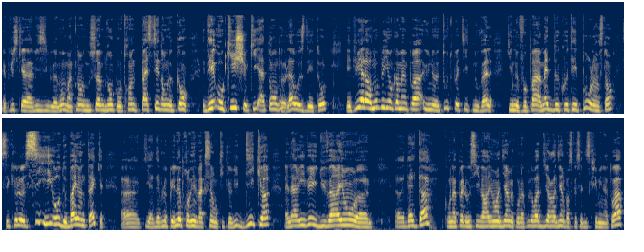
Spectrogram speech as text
et puisque visiblement maintenant nous sommes donc en train de passer dans le camp des hawkish qui attendent la hausse des taux. Et puis alors n'oublions quand même pas une toute petite nouvelle qu'il ne faut pas mettre de côté pour l'instant, c'est que le CEO de BioNTech, euh, qui a développé le premier vaccin anti-Covid, dit que l'arrivée du variant Delta, qu'on appelle aussi variant indien, mais qu'on n'a plus le droit de dire indien parce que c'est discriminatoire,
